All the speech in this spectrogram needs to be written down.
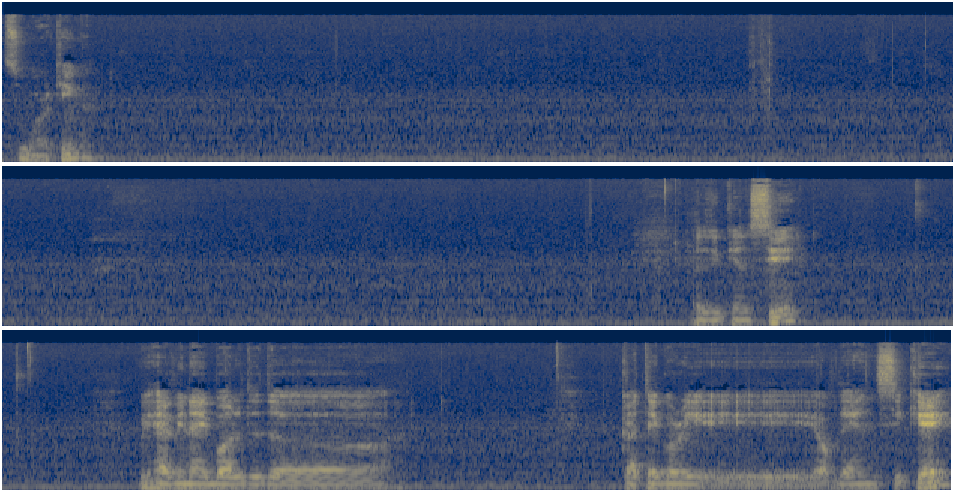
It's working as you can see we have enabled the category of the NCK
